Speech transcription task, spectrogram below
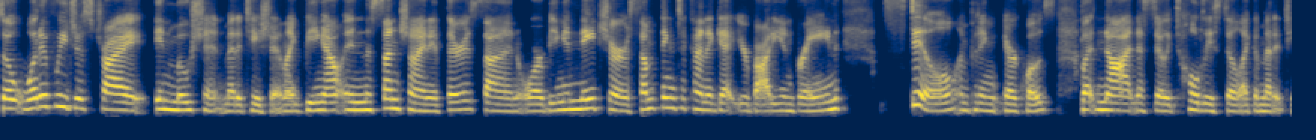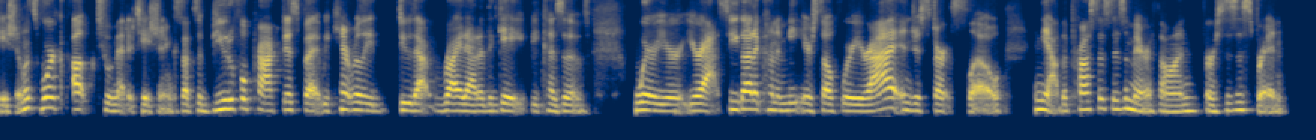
So, what if we just try in motion meditation, like being out in the sunshine if there is sun, or being in nature, something to kind of get your body and brain still? I'm putting air quotes, but not necessarily totally still like a meditation. Let's work up to a meditation because that's a beautiful practice, but we can't really do that right out of the gate because of where you're you're at. So you got to kind of meet yourself where you're at and just start slow. And yeah, the process is a marathon versus a sprint,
